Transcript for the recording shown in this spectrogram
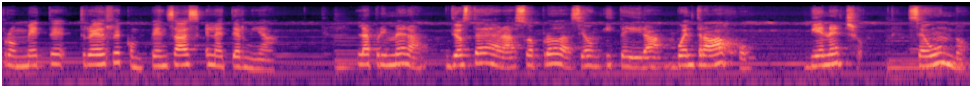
promete tres recompensas en la eternidad. La primera, Dios te dará su aprobación y te dirá, buen trabajo, bien hecho. Segundo,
